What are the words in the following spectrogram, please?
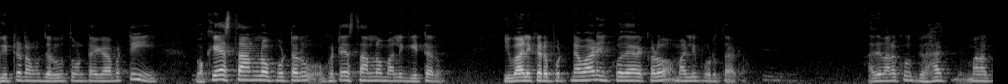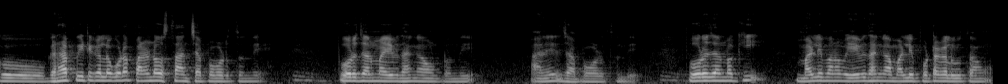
గిట్టడం జరుగుతూ ఉంటాయి కాబట్టి ఒకే స్థానంలో పుట్టరు ఒకటే స్థానంలో మళ్ళీ గిట్టరు. ఇవాళ ఇక్కడ పుట్టినవాడు ఇంకో దగ్గర ఎక్కడో మళ్ళీ పుడతాడు. అది మనకు గ్రహ మనకు గ్రహపీఠికల్లో కూడా పన్నెండవ స్థానం చెప్పబడుతుంది. పూర్వజన్మ ఏ విధంగా ఉంటుంది అనేది చెప్పబడుతుంది. పూర్వజన్మకి మళ్ళీ మనం ఏ విధంగా మళ్ళీ పుట్టగలుగుతాము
